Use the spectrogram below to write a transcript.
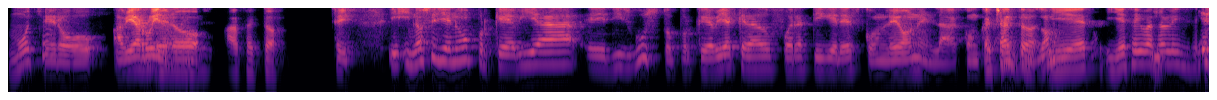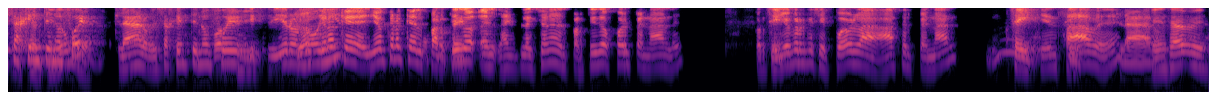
mucho, Pero había ruido, pero afectó. Sí, y, y no se llenó porque había eh, disgusto, porque había quedado fuera Tigres con León en la Conca Exacto, Champions, ¿no? y, es, y esa iba a ser la Y- y esa gente no fue, claro, esa gente no fue, Porque decidieron Yo no creo ir. que, yo creo que el la partido, el- la inflexión en el partido fue el penal, ¿eh? Porque Sí. yo creo que si Puebla hace el penal, Sí, quién sí, sabe, ¿eh? Claro, ¿Quién sabe?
